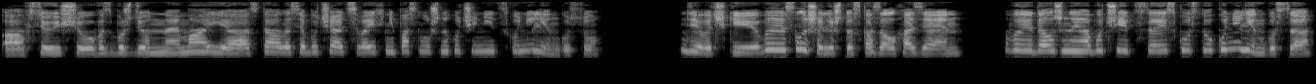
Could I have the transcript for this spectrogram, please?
а все еще возбужденная Майя осталась обучать своих непослушных учениц кунилингусу. «Девочки, вы слышали, что сказал хозяин? Вы должны обучиться искусству кунилингуса,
